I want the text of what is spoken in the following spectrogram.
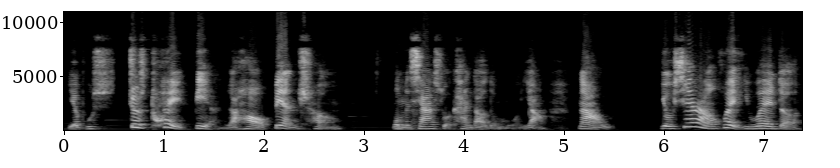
也不是，就是蜕变，然后变成我们现在所看到的模样。那有些人会一味的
